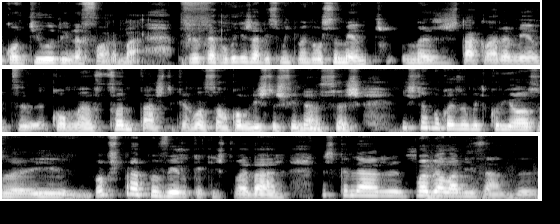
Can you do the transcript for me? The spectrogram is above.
conteúdo e na forma. O Presidente da República já disse muito bem do orçamento, mas está claramente com uma fantástica relação com o Ministro das Finanças. Isto é uma coisa muito curiosa e vamos esperar para ver o que é que isto vai dar. Mas se calhar uma bela amizade.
